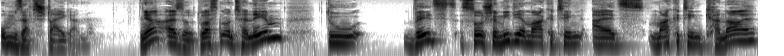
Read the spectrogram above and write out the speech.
Umsatz steigern. Ja, also du hast ein Unternehmen, du willst Social Media Marketing als Marketingkanal,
